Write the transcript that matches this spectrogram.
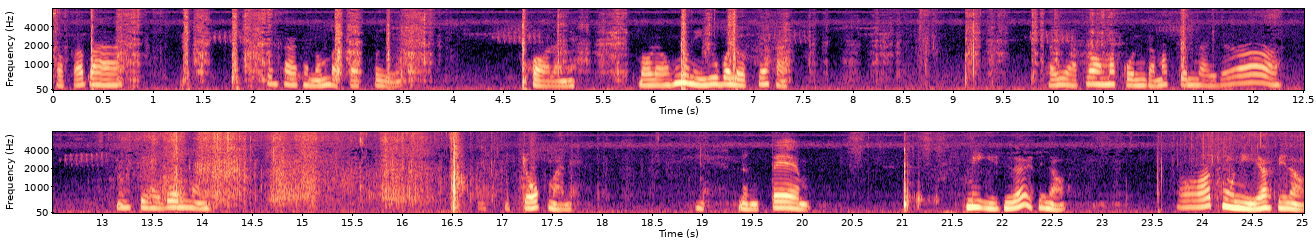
ขอบกระบาเพิ่นทาขนมบัตรแตกเปิดขออะไรเนี่ยบอกแล้วหู้นี่อยู่บเลิกเด้อค่ะ ใครอยากลองมากลกับมากลไหนเด้อ มันเป็นให้เบิ้งมันโจกมาเนี่ยหนึ่งแต้ม มีอีกเลยพี่น้องอ๋อทูนี่อะพี่น้อง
